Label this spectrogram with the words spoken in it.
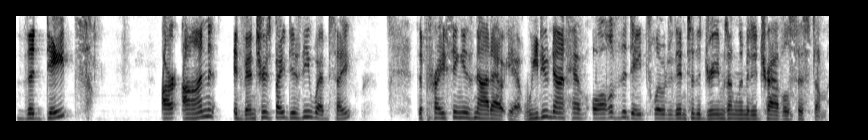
The dates are on Adventures by Disney website. The pricing is not out yet. We do not have all of the dates loaded into the Dreams Unlimited travel system.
